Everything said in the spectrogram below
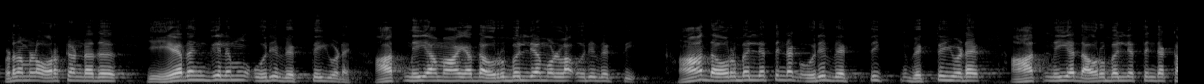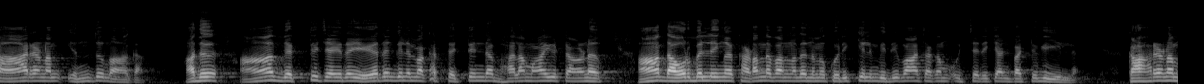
ഇവിടെ നമ്മൾ ഓർക്കേണ്ടത് ഏതെങ്കിലും ഒരു വ്യക്തിയുടെ ആത്മീയമായ ദൗർബല്യമുള്ള ഒരു വ്യക്തി ആ ദൗർബല്യത്തിന്റെ ഒരു വ്യക്തി വ്യക്തിയുടെ ആത്മീയ ദൗർബല്യത്തിന്റെ കാരണം എന്തുമാകാം? അത് ആ വ്യക്തി ചെയ്ത ഏതെങ്കിലുമൊക്കെ തെറ്റിന്റെ ഫലമായിട്ടാണ് ആ ദൗർബല്യങ്ങൾ കടന്നു വന്നത് നമുക്കൊരിക്കലും വിധിവാചകം ഉച്ചരിക്കാൻ പറ്റുകയില്ല. കാരണം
